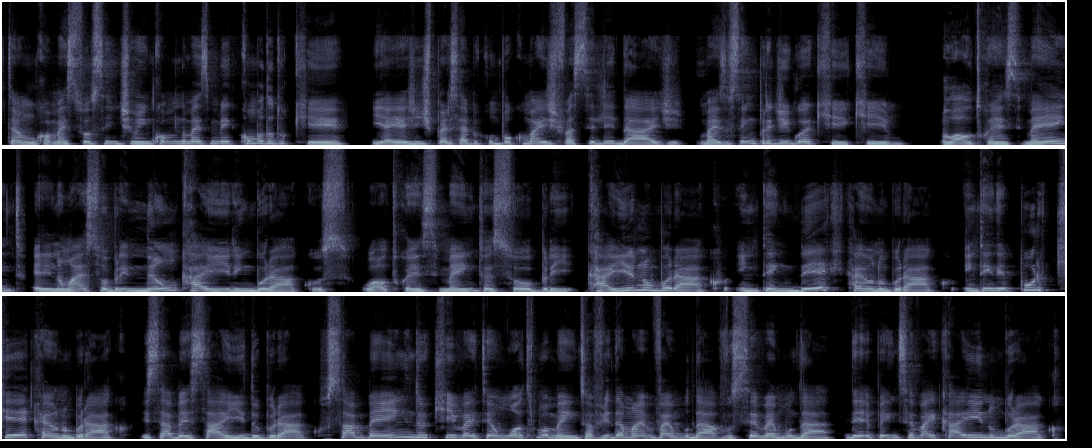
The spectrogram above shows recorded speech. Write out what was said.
Então começou a sentir um incômodo, mas meio incômodo do quê? E aí a gente percebe com um pouco mais de facilidade. Mas eu sempre digo aqui que o autoconhecimento, ele não é sobre não cair em buracos. O autoconhecimento é sobre cair no buraco, entender que caiu no buraco, entender por que caiu no buraco e saber sair do buraco, sabendo que vai ter um outro momento, a vida vai mudar, você vai mudar, de repente você vai cair num buraco,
